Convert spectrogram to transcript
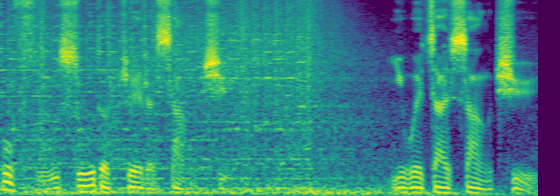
不服输地追了上去，因为再上去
